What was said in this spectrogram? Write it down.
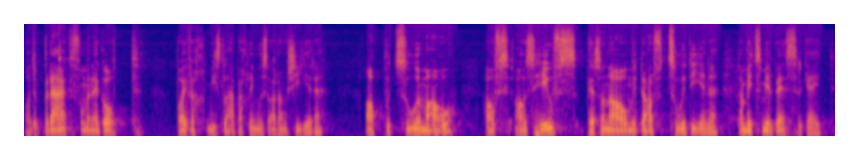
Oder prägt von einem Gott, der einfach mein Leben ein bisschen arrangieren muss. Ab und zu mal als, als Hilfspersonal mir darf zudienen, damit es mir besser geht.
